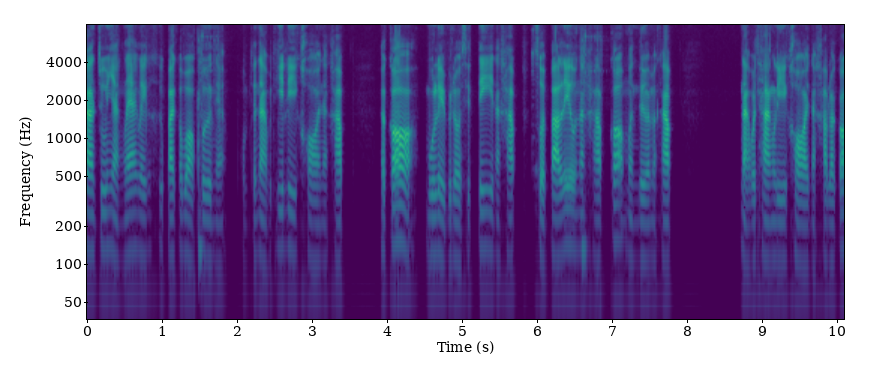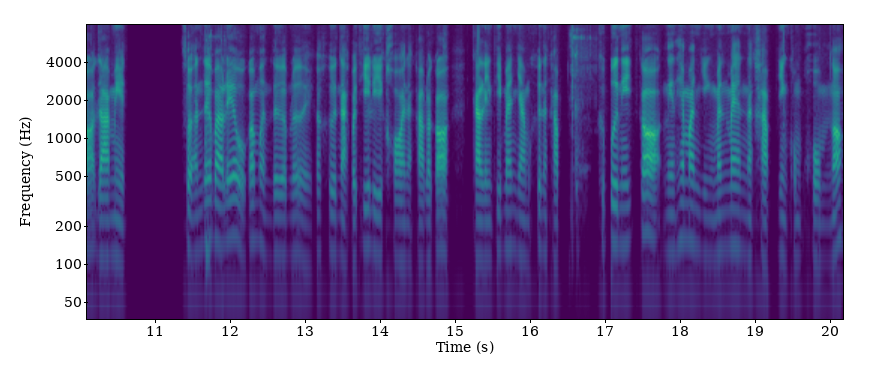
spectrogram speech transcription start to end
การจูนอย่างแรกเลยก็คือปลายกระบอกปืนเนี่ยผมจะหนักไปที่รีคอยนะครับ แล้วก็บูเลตวิโลซิตี้นะครับ ส่วนบาเรลนะครับก็เหมือนเดิมนะครับ หนักไปทางรีคอยนะครับ แล้วก็ดาเมจ ส่วนอันเดอร์บาเรลก็เหมือนเดิมเลย ก็คือหนักไปที่รีคอยล์นะครับ แล้วก็การเล็งที่แม่นยำขึ้นนะครับ คือปืนนี้ก็เน้นให้มันยิงแม่นๆนะครับ ยิงคมๆเนาะ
